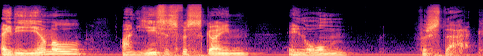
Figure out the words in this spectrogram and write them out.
uit die hemel aan Jesus verskyn en hom versterk.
